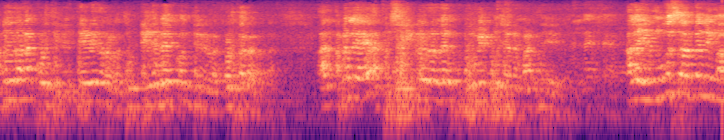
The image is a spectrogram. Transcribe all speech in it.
ಅನುದಾನ ಕೊಡ್ತೀವಿ ಅಂತ ಹೇಳಿದ್ರಲ್ಲ ದುಡ್ಡು ಇರಬೇಕು ಅಂತ ಹೇಳಿಲ್ಲ ಕೊಡ್ತಾರೆ ಆಮೇಲೆ ಅತಿ ಶೀಘ್ರದಲ್ಲೇ ಭೂಮಿ ಪೂಜನೆ ಮಾಡ್ತೀವಿ. ಅಲ್ಲ ಇದು ಮುಗಿಸಾದ್ಮೇಲೆ ನಿಮ್ಮ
